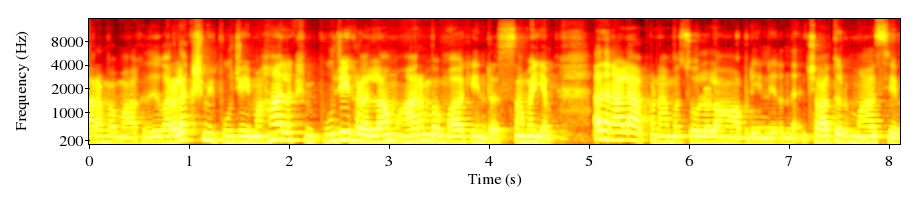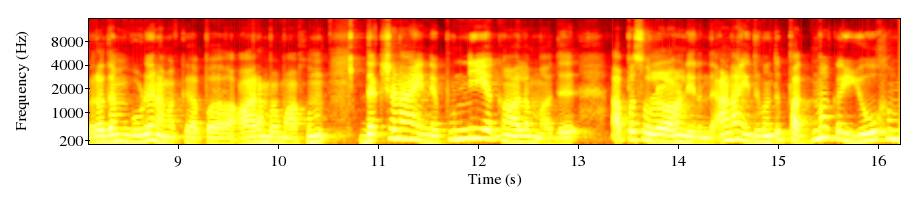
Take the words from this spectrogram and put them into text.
ஆரம்பமாகுது. வரலட்சுமி பூஜை மகாலட்சுமி பூஜைகளெல்லாம் ஆரம்பமாகின்ற சமயம். அதனால் அப்போ நாம் சொல்லலாம் அப்படின்னு இருந்தேன். சாதுர்மாசிய விரதம் கூட நமக்கு அப்போ ஆரம்பமாகும். தட்சணாயன புண்ணிய காலம் அது. அப்போ சொல்லலாம்னு இருந்தேன். ஆனால் இது வந்து பத்மக யோகம்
